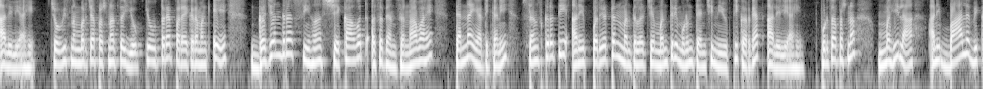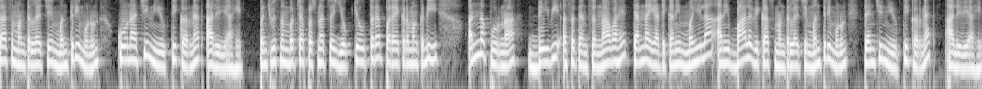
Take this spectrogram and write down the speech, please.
आलेली आहे? चोवीस नंबरच्या प्रश्नाचं योग्य उत्तर आहे. पर्याय क्रमांक ए गजेंद्र सिंह शेखावत असं त्यांचं नाव आहे. त्यांना या ठिकाणी संस्कृती आणि पर्यटन मंत्रालयाचे मंत्री म्हणून त्यांची नियुक्ती करण्यात आलेली आहे. पुढचा प्रश्न महिला आणि बाल विकास मंत्रालयाचे मंत्री म्हणून कोणाची नियुक्ती करण्यात आलेली आहे? पंचवीस नंबरच्या प्रश्नाचं योग्य उत्तर आहे. पर्याय क्रमांक डी अन्नपूर्णा देवी असं त्यांचं नाव आहे. त्यांना या ठिकाणी महिला आणि बाल विकास मंत्रालयाचे मंत्री म्हणून त्यांची नियुक्ती करण्यात आलेली आहे.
